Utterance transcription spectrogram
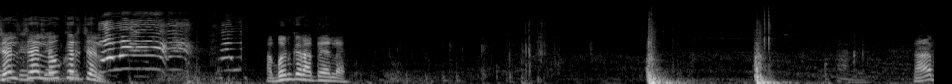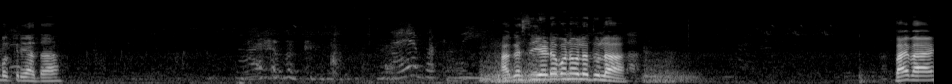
चल चल लवकर चल. बंद कर आता याला. नाही बकरी आता? अगस्त येडं बनवलं तुला. Bye bye.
